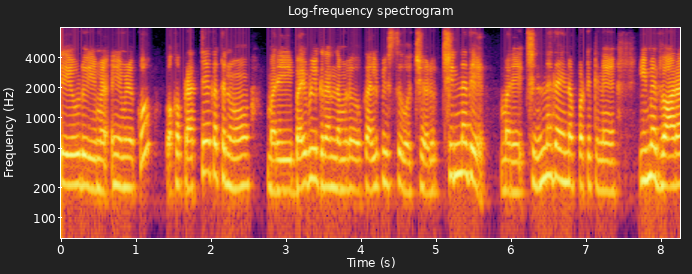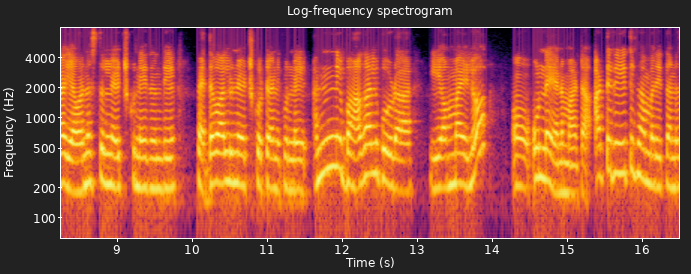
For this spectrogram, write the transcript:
దేవుడు ఈమె ఈమెకు ఒక ప్రత్యేకతను మరి బైబిల్ గ్రంథంలో కల్పిస్తూ వచ్చాడు. చిన్నదే మరి చిన్నదైనప్పటికీ ఈమె ద్వారా యవనస్తులు నేర్చుకునేది ఉంది పెద్దవాళ్ళు నేర్చుకోవటానికి ఉన్నాయి అన్ని భాగాలు కూడా ఈ అమ్మాయిలో ఉన్నాయన్నమాట. అట్టి అటు రీతిగా మరి తను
